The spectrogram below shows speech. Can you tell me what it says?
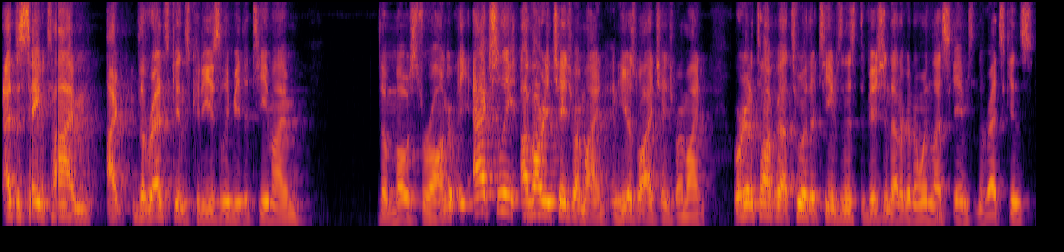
at the same time, I, the Redskins could easily be the team I'm the most wrong. Actually, I've already changed my mind, and here's why I changed my mind. We're going to talk about two other teams in this division that are going to win less games than the Redskins.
